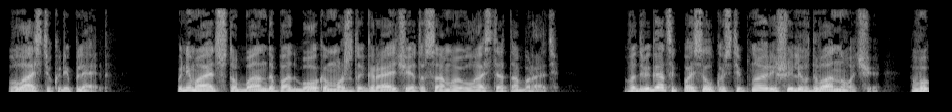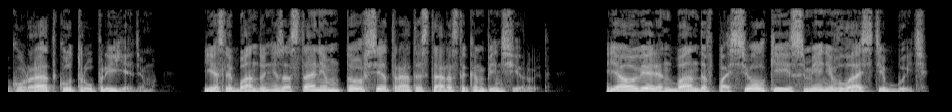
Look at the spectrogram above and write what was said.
Власть укрепляет. Понимает, что банда под боком может играючи эту самую власть отобрать. Выдвигаться к поселку Степной решили в два ночи. В аккурат к утру приедем. Если банду не застанем, то все траты староста компенсирует. Я уверен, банда в поселке и смене власти быть.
